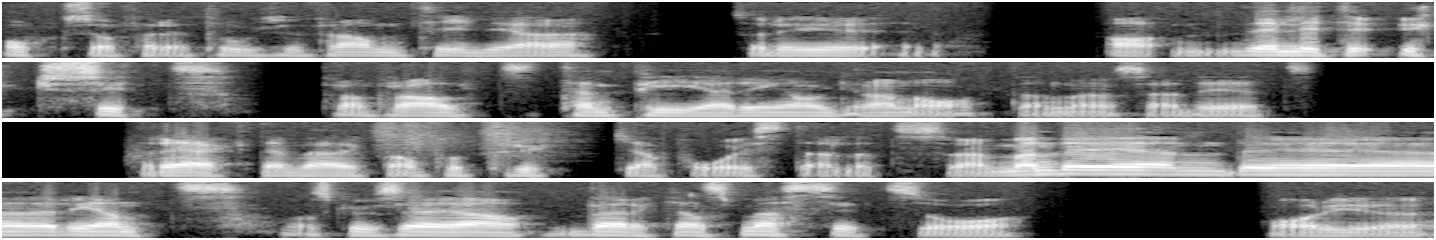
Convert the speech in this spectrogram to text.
också, för det togs ju fram tidigare. Så det är, ju, ja, det är lite yxigt, framförallt tempering av granaten. Så det är ett räkneverk man får trycka på istället. Så, men det, är- det är rent, vad ska vi säga, verkansmässigt så har det ju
